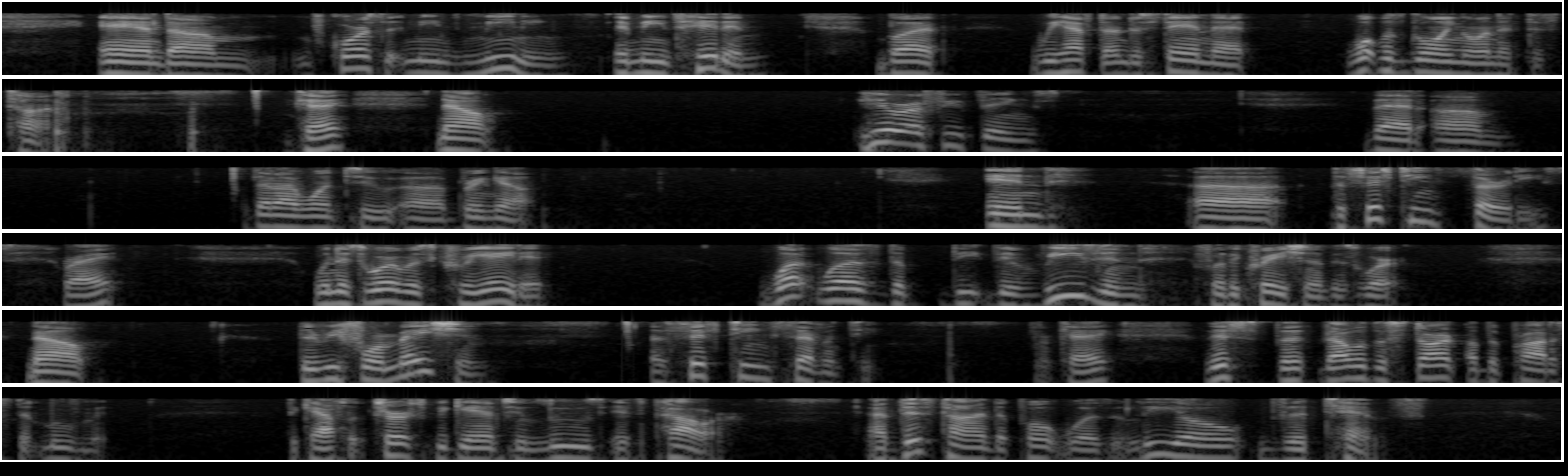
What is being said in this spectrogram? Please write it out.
and um, of course it means meaning, it means hidden, but we have to understand that what was going on at this time. Okay, now here are a few things that um, that I want to uh, bring up. In uh, the 1530s, right, when this word was created, what was the, the, the reason for the creation of this word? Now, the Reformation of 1517, okay, this the, that was the start of the Protestant movement. The Catholic Church began to lose its power. At this time, the Pope was Leo X.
